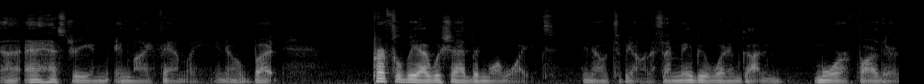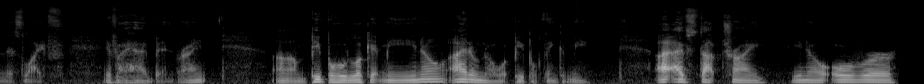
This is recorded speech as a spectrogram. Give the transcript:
uh, and a history in, in my family, you know. But preferably, I wish I had been more white, you know, to be honest. I maybe would have gotten more farther in this life if I had been, right? Um, people who look at me, you know, I don't know what people think of me. I, I've stopped trying, you know, over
